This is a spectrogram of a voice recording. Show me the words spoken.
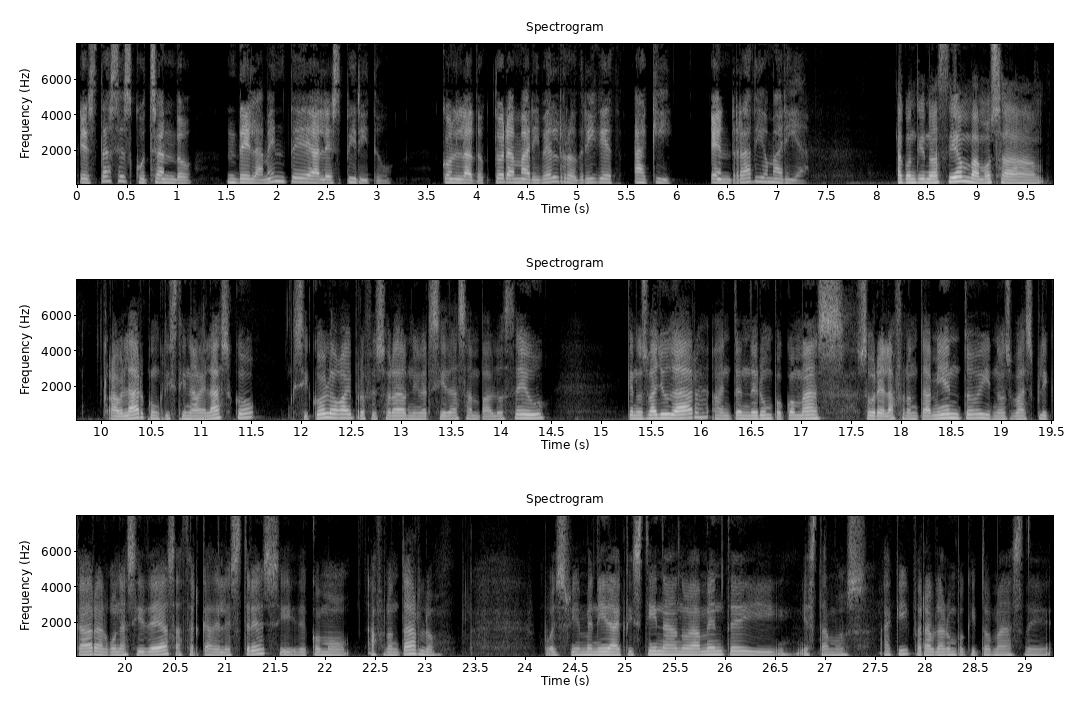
Estás escuchando De la mente al espíritu con la doctora Maribel Rodríguez aquí en Radio María. A continuación vamos a hablar con Cristina Velasco, psicóloga y profesora de la Universidad San Pablo CEU, que nos va a ayudar a entender un poco más sobre el afrontamiento y nos va a explicar algunas ideas acerca del estrés y de cómo afrontarlo. Pues bienvenida Cristina nuevamente y, estamos aquí para hablar un poquito más de,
